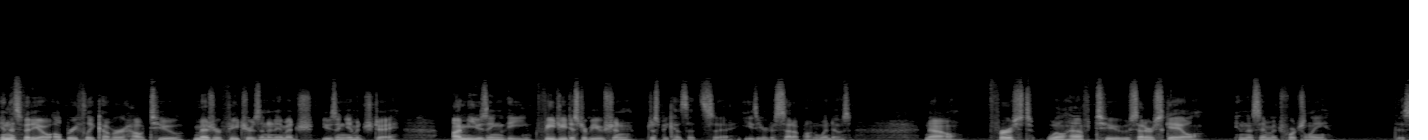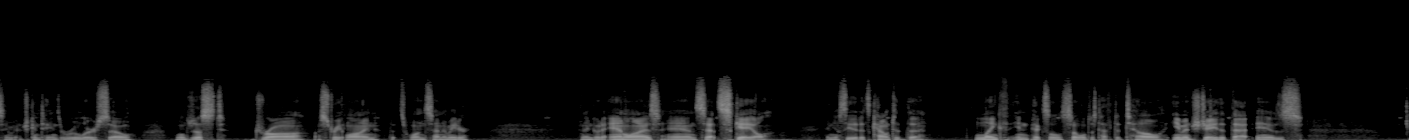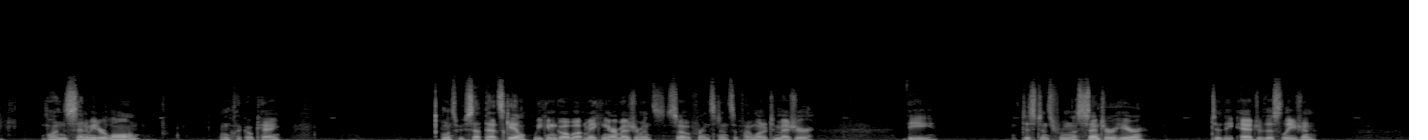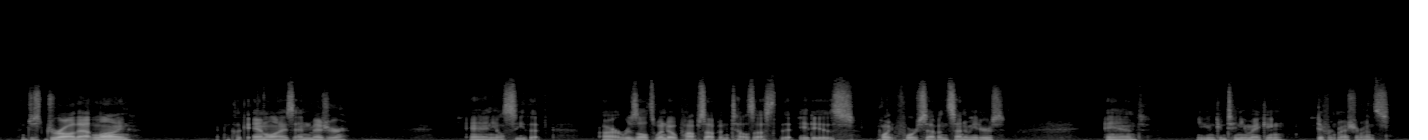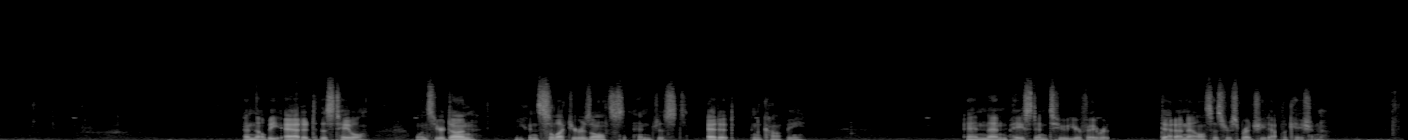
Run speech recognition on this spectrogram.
In this video, I'll briefly cover how to measure features in an image using ImageJ. I'm using the Fiji distribution just because it's uh, easier to set up on Windows. Now, first we'll have to set our scale in this image. Fortunately, this image contains a ruler, so we'll just draw a straight line that's one centimeter. And then go to Analyze and set Scale. And you'll see that it's counted the length in pixels, so we'll just have to tell ImageJ that that is one centimeter long, and click OK. Once we've set that scale, we can go about making our measurements. So for instance, if I wanted to measure the distance from the center here to the edge of this lesion, just draw that line, and click Analyze and Measure, and you'll see that our results window pops up and tells us that it is 0.47 centimeters. And you can continue making different measurements. And they'll be added to this table. Once you're done, you can select your results and just edit and copy and then paste into your favorite data analysis or spreadsheet application.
